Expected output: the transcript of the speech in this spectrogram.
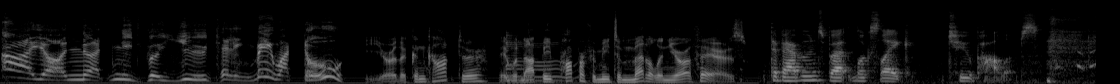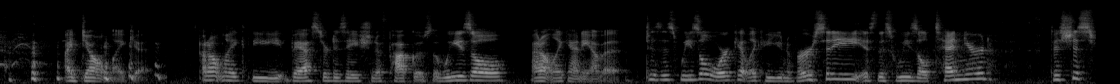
I are not need for you telling me what to. You're the concoctor. It would not be proper for me to meddle in your affairs. the baboon's butt looks like two polyps. I don't like it. I don't like the bastardization of Pop Goes the Weasel. I don't like any of it. Does this weasel work at like a university? Is this weasel tenured? This just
